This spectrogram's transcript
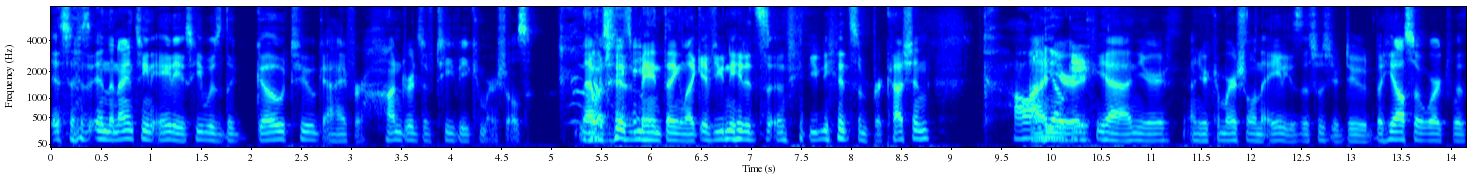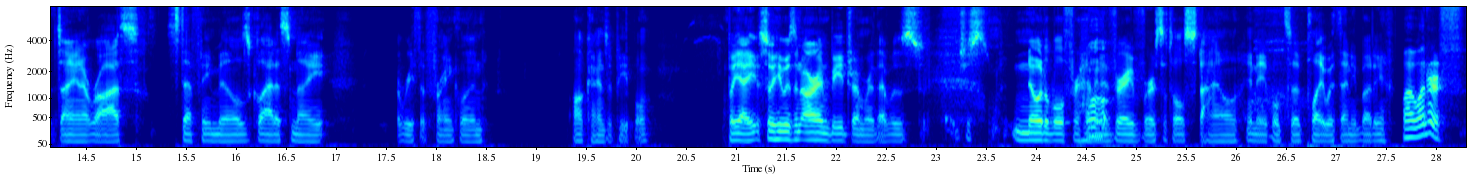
It says in the 1980s he was the go-to guy for hundreds of TV commercials. That was his main thing. Like if you needed some, if you needed some percussion Oh, on your yeah on your on your commercial in the 80s, this was your dude. But he also worked with Diana Ross, Stephanie Mills, Gladys Knight, Aretha Franklin, all kinds of people. But yeah, so he was an R&B drummer that was just notable for having Well- a very versatile style and able to play with anybody. Well, I wonder if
